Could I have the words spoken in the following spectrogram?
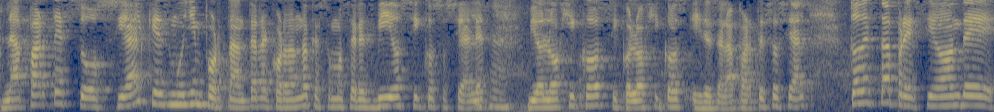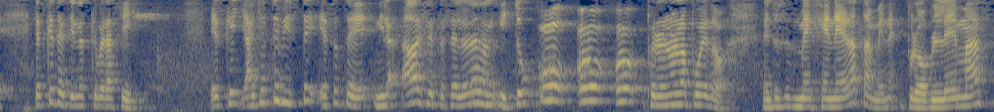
La parte social que es muy importante, recordando que somos seres biopsicosociales, biológicos, psicológicos y desde la parte social, toda esta presión de es que te tienes que ver así, es que, ah, ya te viste, eso te, mira, ah, se te la y tú, oh, oh, oh, pero no la puedo. Entonces me genera también problemas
